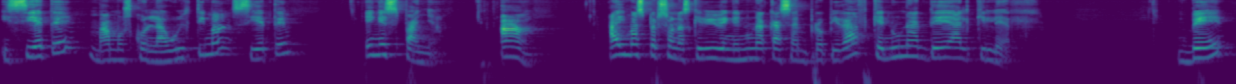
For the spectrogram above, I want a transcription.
Y siete, vamos con la última, siete. En España, A hay más personas que viven en una casa en propiedad que en una de alquiler. B.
